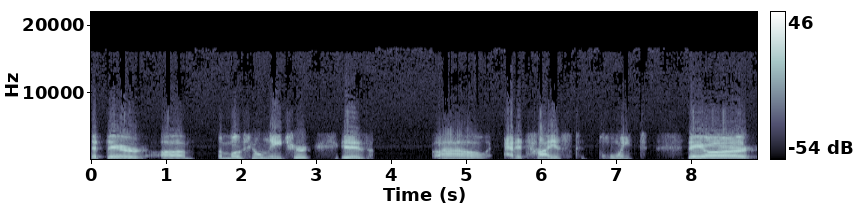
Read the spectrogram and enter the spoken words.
that their um, emotional nature is oh at its highest point. They are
